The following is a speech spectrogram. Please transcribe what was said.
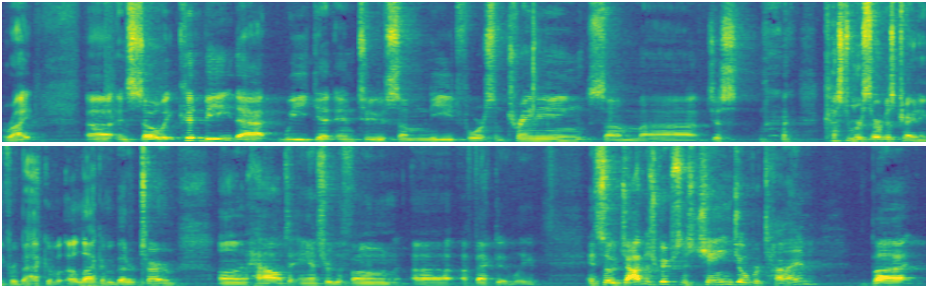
right? Uh, and so it could be that we get into some need for some training, some uh, just customer service training, for back of, a lack of a better term, on how to answer the phone uh, effectively. And so job descriptions change over time, but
